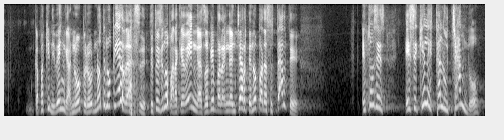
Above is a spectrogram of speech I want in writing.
Capaz que ni vengas, ¿no? Pero no te lo pierdas. Te estoy diciendo para que vengas, ¿ok? Para engancharte, no para asustarte. Entonces, Ezequiel está luchando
